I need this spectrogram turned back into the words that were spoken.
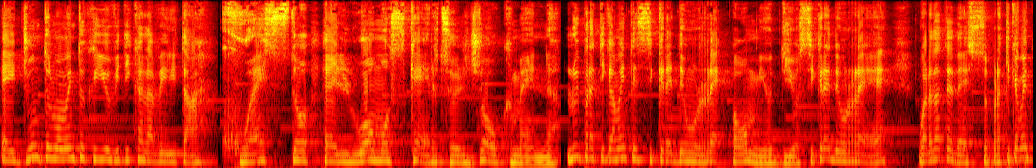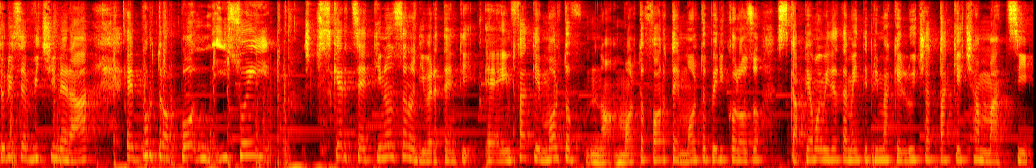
È giunto il momento che io vi dica la verità. Questo è l'uomo scherzo, il joke man. Lui praticamente si crede un re. Oh mio Dio, si crede un re. Guardate adesso, praticamente lui si avvicinerà e purtroppo i suoi scherzetti non sono divertenti. Eh, infatti è molto, no, molto forte e molto pericoloso. Scappiamo immediatamente prima che lui ci attacchi e ci ammazzi.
